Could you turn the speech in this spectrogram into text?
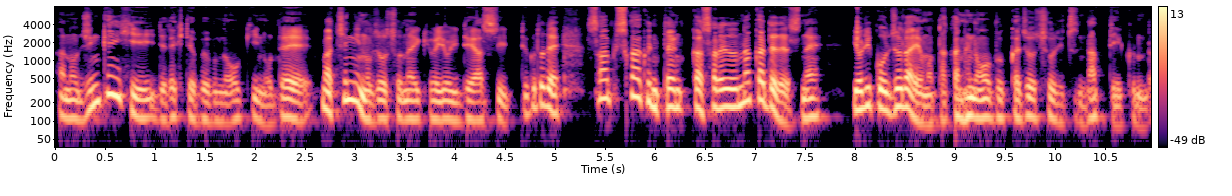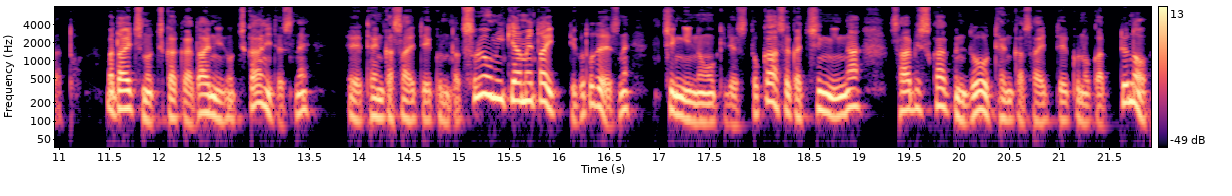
あの人件費でできている部分が大きいので、まあ、賃金の上昇の影響がより出やすいということでサービス価格に転嫁される中でですねよりこう従来よりも高めの物価上昇率になっていくんだと、まあ、第一の力から第二の力にですねえ転嫁されていくんだそれを見極めたいっていうことでですね賃金の動きですとかそれから賃金がサービス価格にどう転嫁されていくのかっていうのを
